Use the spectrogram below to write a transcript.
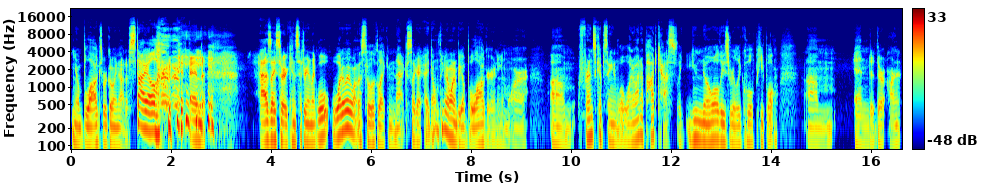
you know, blogs were going out of style, and as I started considering, like, well, what do I want this to look like next? Like, I, I don't think I want to be a blogger anymore. Um, friends kept saying, well, what about a podcast? Like, you know, all these really cool people. Um, and there aren't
